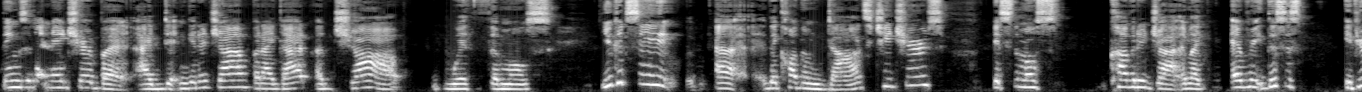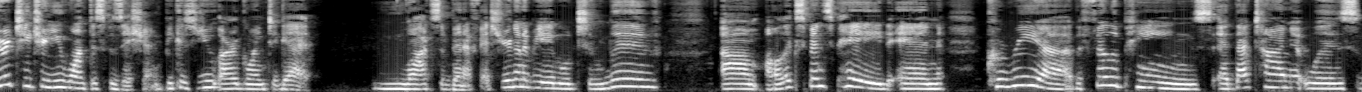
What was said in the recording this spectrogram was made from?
things of that nature, but I didn't get a job. But I got a job with the most, you could say, uh, they call them DODS teachers. It's the most coveted job. And like every, this is, if you're a teacher, you want this position because you are going to get lots of benefits. You're going to be able to live um, all expense paid in Korea, the Philippines. At that time, it was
